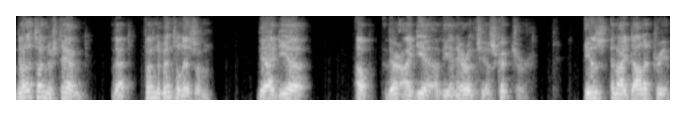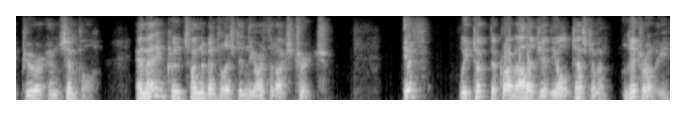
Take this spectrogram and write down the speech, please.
Now let's understand that fundamentalism, the idea of their idea of the inerrancy of Scripture, is an idolatry pure and simple, and that includes fundamentalists in the Orthodox Church. If we took the chronology of the Old Testament literally,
